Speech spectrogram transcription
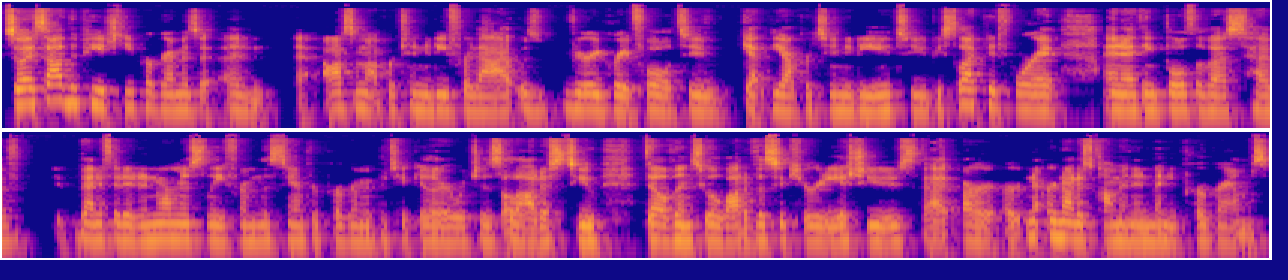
So I saw the PhD program as a, an awesome opportunity for that. Was very grateful to get the opportunity to be selected for it. And I think both of us have benefited enormously from the Stanford program in particular, which has allowed us to delve into a lot of the security issues that are, are, are not as common in many programs.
